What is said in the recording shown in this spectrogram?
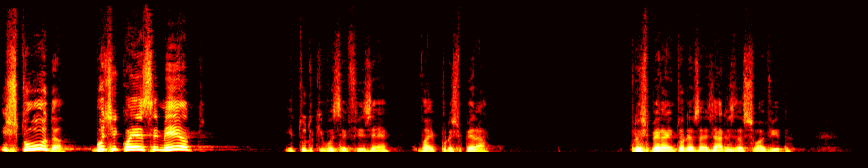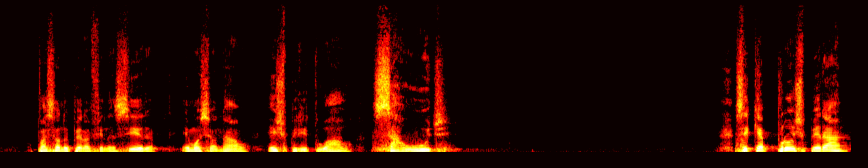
estuda, busque conhecimento. E tudo que você fizer vai prosperar. Prosperar em todas as áreas da sua vida passando pela financeira, emocional, espiritual, saúde. Você quer prosperar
